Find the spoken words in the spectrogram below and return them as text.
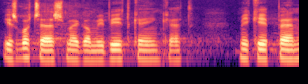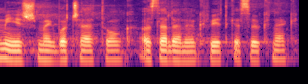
és bocsáss meg a mi védkeinket, miképpen mi is megbocsátunk az ellenünk védkezőknek.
